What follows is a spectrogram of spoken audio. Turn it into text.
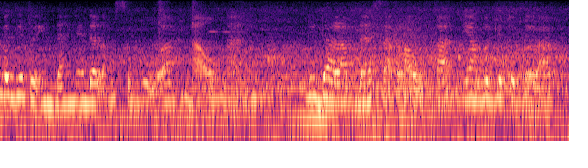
begitu indahnya dalam sebuah naungan di dalam dasar lautan yang begitu gelap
